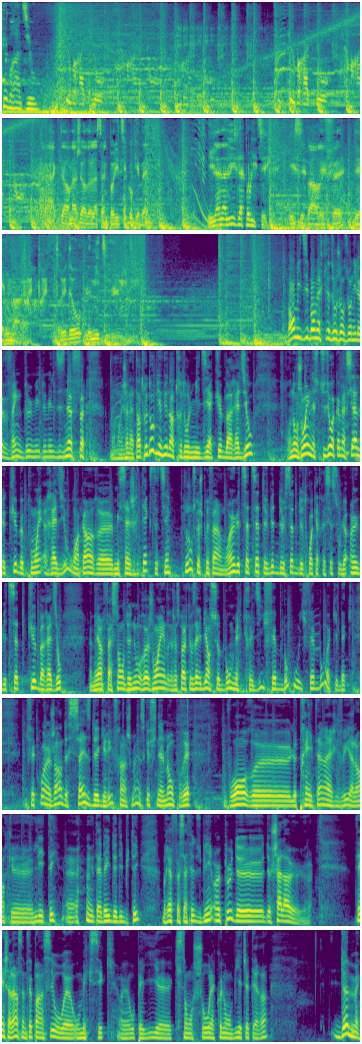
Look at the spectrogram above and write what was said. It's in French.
Cube Radio. Cube Radio. Cube Radio. Acteur majeur de la scène politique au Québec. Il analyse la politique et sépare les faits des rumeurs. Trudeau le midi. Bon midi, bon mercredi. Aujourd'hui, on est le 22 mai 2019. Mon nom est Jonathan Trudeau. Bienvenue dans Trudeau le midi à Cube Radio. Pour nous rejoindre, studio à commercial cube.radio ou encore euh, messagerie texte, tiens, toujours ce que je préfère, moi. 1-877-827-2346 ou le 187 Cube Radio. La meilleure façon de nous rejoindre. J'espère que vous allez bien ce beau mercredi. Il fait beau, il fait beau à Québec. Il fait quoi, un genre de 16 degrés, franchement? Est-ce que finalement on pourrait voir euh, le printemps arriver alors que l'été euh, est à veille de débuter? Bref, ça fait du bien. Un peu de chaleur. Tiens, chaleur, ça me fait penser au, euh, au Mexique, euh, aux pays euh, qui sont chauds, la Colombie, etc. Demain,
